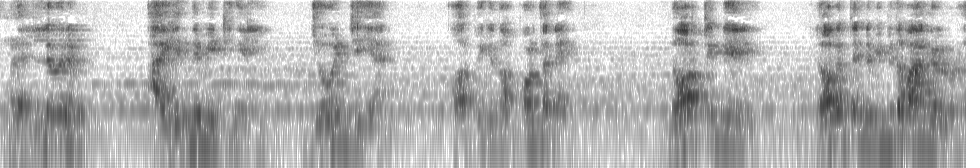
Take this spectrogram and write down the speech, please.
നിങ്ങളെല്ലാവരും ആ ഹിന്ദി മീറ്റിംഗിൽ ജോയിൻ ചെയ്യാൻ ഓർപ്പിക്കുന്നു അപ്പോൾ തന്നെ നോർത്ത് ഇന്ത്യയിൽ ലോകത്തിന്റെ വിവിധ ഭാഗങ്ങളിലുള്ള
